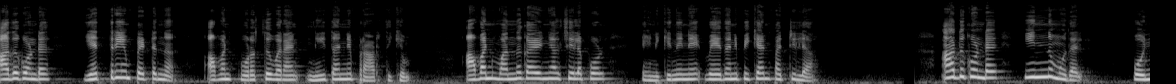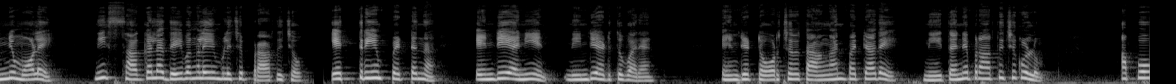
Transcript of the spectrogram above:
അതുകൊണ്ട് എത്രയും പെട്ടെന്ന് അവൻ പുറത്തു വരാൻ നീ തന്നെ പ്രാർത്ഥിക്കും. അവൻ വന്നു കഴിഞ്ഞാൽ ചിലപ്പോൾ എനിക്ക് നിന്നെ വേദനിപ്പിക്കാൻ പറ്റില്ല. അതുകൊണ്ട് ഇന്നു മുതൽ പൊന്നുമോളെ നീ സകല ദൈവങ്ങളെയും വിളിച്ച് പ്രാർത്ഥിച്ചോ. എത്രയും പെട്ടെന്ന് എന്റെ അനിയൻ നിന്റെ അടുത്ത് വരാൻ. എന്റെ ടോർച്ചർ താങ്ങാൻ പറ്റാതെ നീ തന്നെ പ്രാർത്ഥിച്ചുകൊള്ളും. അപ്പോൾ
